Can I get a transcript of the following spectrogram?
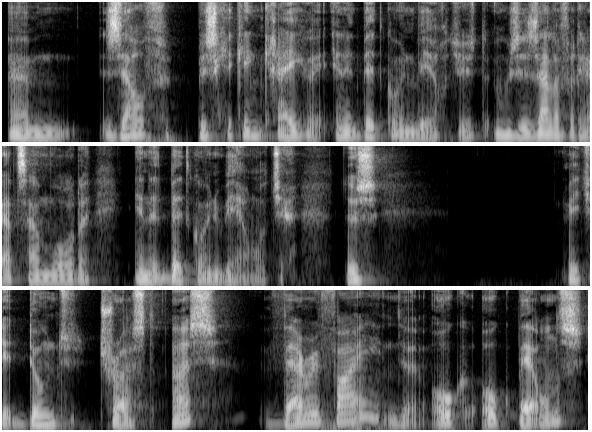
ehm, zelf beschikking krijgen in het bitcoin wereldje. Hoe ze zelf redzaam worden in het bitcoin wereldje. Dus weet je, don't trust us. Verify, ook, ook bij ons.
